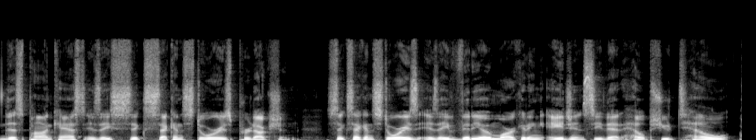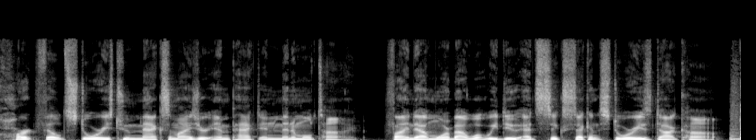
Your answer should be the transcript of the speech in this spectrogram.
This podcast is a Six Second Stories production. Six Second Stories is a video marketing agency that helps you tell heartfelt stories to maximize your impact in minimal time. Find out more about what we do at sixsecondstories.com.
